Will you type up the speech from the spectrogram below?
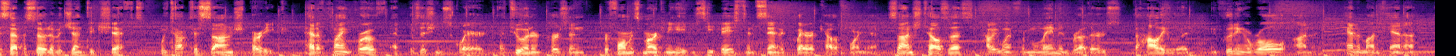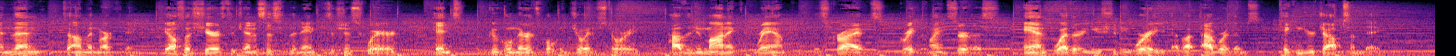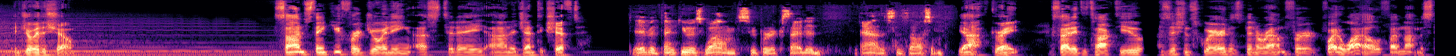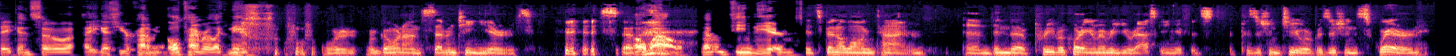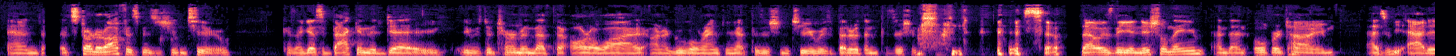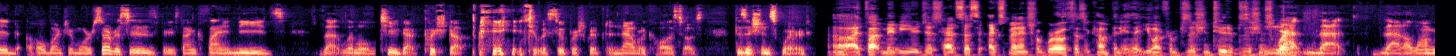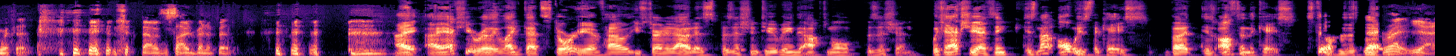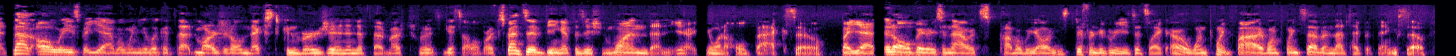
this episode of Agentic Shift, we talk to Sanj Parikh, head of client growth at Position Squared, a 200 person performance marketing agency based in Santa Clara, California. Sanj tells us how he went from Lehman Brothers to Hollywood, including a role on Hannah Montana, and then to online marketing. He also shares the genesis of the name Position Squared. Hint, Google nerds will enjoy the story. How the mnemonic RAMP describes great client service, and whether you should be worried about algorithms taking your job someday. Enjoy the show. Sanj, thank you for joining us today on Agentic Shift. David, thank you as well. I'm super excited. Yeah, this is awesome. Yeah, great. Excited to talk to you. Position Squared has been around for quite a while, if I'm not mistaken. So uh, I guess you're kind of an old timer like me. we're we're going on 17 years. so, oh wow, 17 years. It's been a long time. And in the pre-recording, I remember you were asking if it's position two or position squared, and it started off as position two because I guess back in the day, it was determined that the ROI on a Google ranking at position two was better than position one. so that was the initial name. And then over time, as we added a whole bunch of more services based on client needs, that little two got pushed up into a superscript, and now we call ourselves position squared. Oh, I thought maybe you just had such exponential growth as a company that you went from position two to position squared. That that, that along with it, that was a side benefit. I, I actually really like that story of how you started out as position two being the optimal position, which actually I think is not always the case, but is often the case still to this day. Right. Yeah. Not always, but yeah. But when you look at that marginal next conversion, and if that much gets a little more expensive, being at position one, then you know you want to hold back. So, but yeah, it all varies, and now it's probably all these different degrees. It's like oh, 1.5, 1.7, that type of thing. So,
